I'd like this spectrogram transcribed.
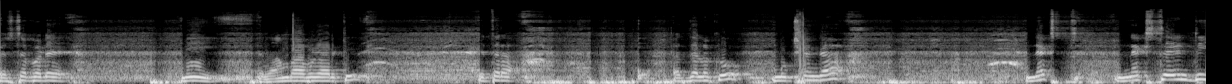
ఇష్టపడే మీ రాంబాబు గారికి ఇతర పెద్దలకు ముఖ్యంగా నెక్స్ట్ నెక్స్ట్ ఏంటి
